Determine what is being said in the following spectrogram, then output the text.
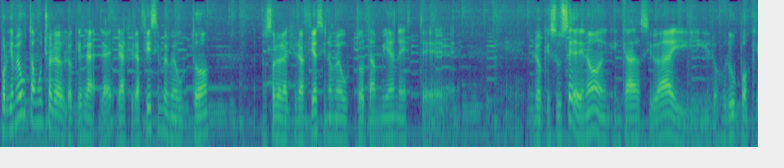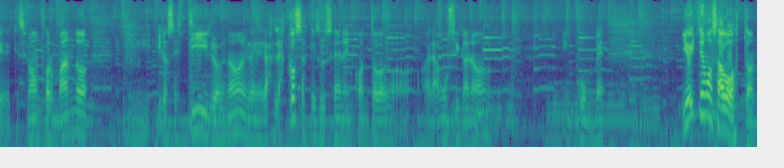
porque me gusta mucho lo, lo que es la, la- la geografía, siempre me gustó, no solo la geografía, sino me gustó también este eh, lo que sucede ¿no? en, en cada ciudad y, y los grupos que, que se van formando y, y los estilos, ¿no? las, las cosas que suceden en cuanto a la música, ¿no? incumbe. Y hoy tenemos a Boston.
